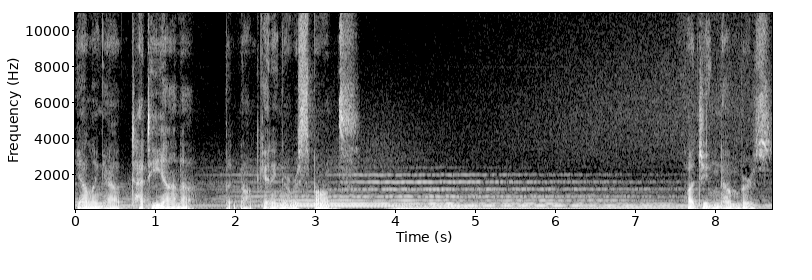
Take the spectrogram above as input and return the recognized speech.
Yelling out Tatiana, but not getting a response. Fudging numbers.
